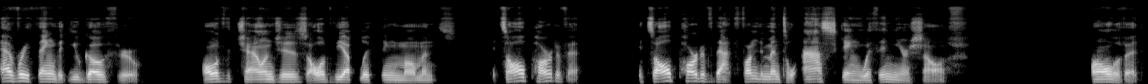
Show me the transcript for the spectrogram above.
everything that you go through, all of the challenges, all of the uplifting moments. It's all part of it. It's all part of that fundamental asking within yourself. All of it,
